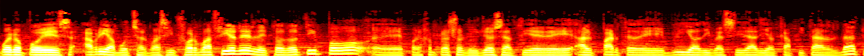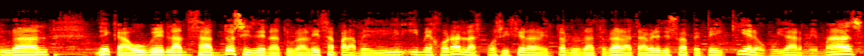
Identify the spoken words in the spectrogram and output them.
Bueno, pues habría muchas más informaciones de todo tipo. Eh, por ejemplo, Sorullo se adhiere al Parte de Biodiversidad y el Capital Natural. de KV lanza dosis de naturaleza para medir y mejorar la exposición al entorno natural a través de su app Quiero Cuidarme Más.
